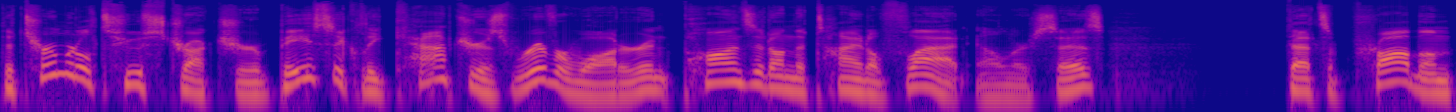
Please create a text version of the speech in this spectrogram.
The Terminal 2 structure basically captures river water and ponds it on the tidal flat, Elner says, that's a problem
